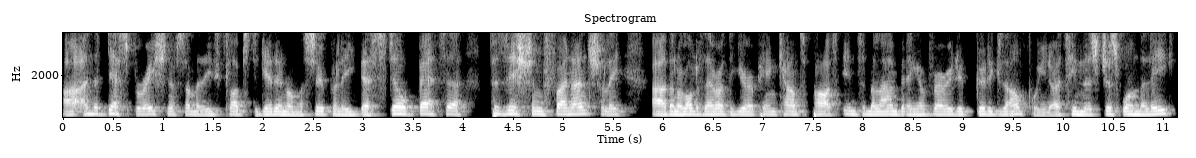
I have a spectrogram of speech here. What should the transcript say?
uh, and the desperation of some of these clubs to get in on the Super League, they're still better positioned financially uh, than a lot of their other European counterparts. Inter Milan being a very good example, you know, a team that's just won the league,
